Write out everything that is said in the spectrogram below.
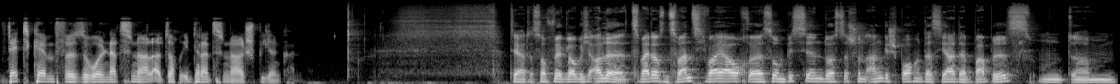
Wettkämpfe sowohl national als auch international spielen können. Ja, das hoffen wir, glaube ich, alle. 2020 war ja auch äh, so ein bisschen, du hast es schon angesprochen, das Jahr der Bubbles. Und ähm,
